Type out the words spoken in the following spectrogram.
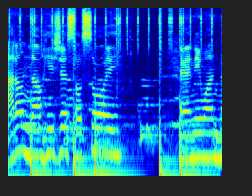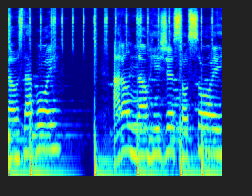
I don't know, he's just so soy. Anyone knows that boy? I don't know, he's just so soy.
